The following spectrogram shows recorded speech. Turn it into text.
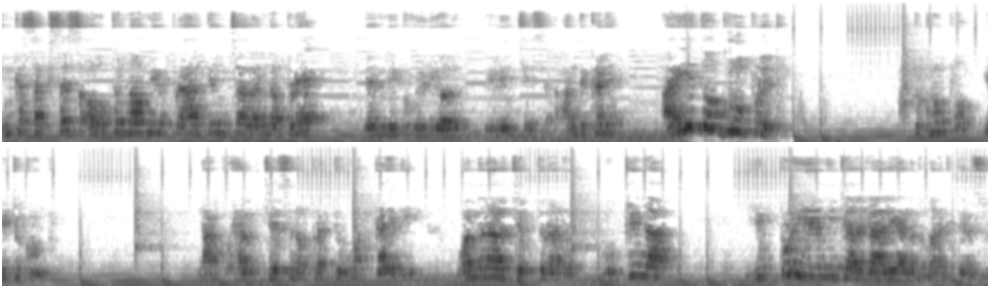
ఇంకా సక్సెస్ అవుతున్నా మీరు ప్రార్థించాలన్నప్పుడే నేను మీకు వీడియోలు రిలీజ్ చేశాను. అందుకని ఐదు గ్రూపులకి అటు గ్రూపు ఇటు గ్రూపు. నాకు హెల్ప్ చేసిన ప్రతి ఒక్కరికి వందనాలు చెప్తున్నాను. ముఖ్యంగా ఇప్పుడు ఏమి జరగాలి అన్నది మనకు తెలుసు.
